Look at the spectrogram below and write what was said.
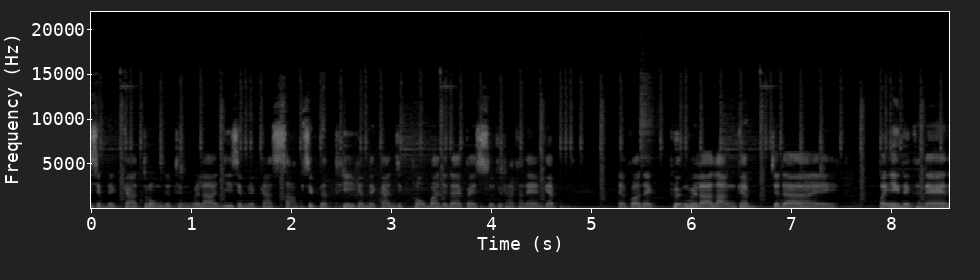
20นาฬิกาตรงจนถึงเวลา 20นาฬิกา30 นาทีครับในการยึดครองบ้านจะได้ไป0.5คะแนนครับ แล้วก็ในครึ่งเวลาหลังครับจะได้ไปอีกหนึ่งคะแนน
